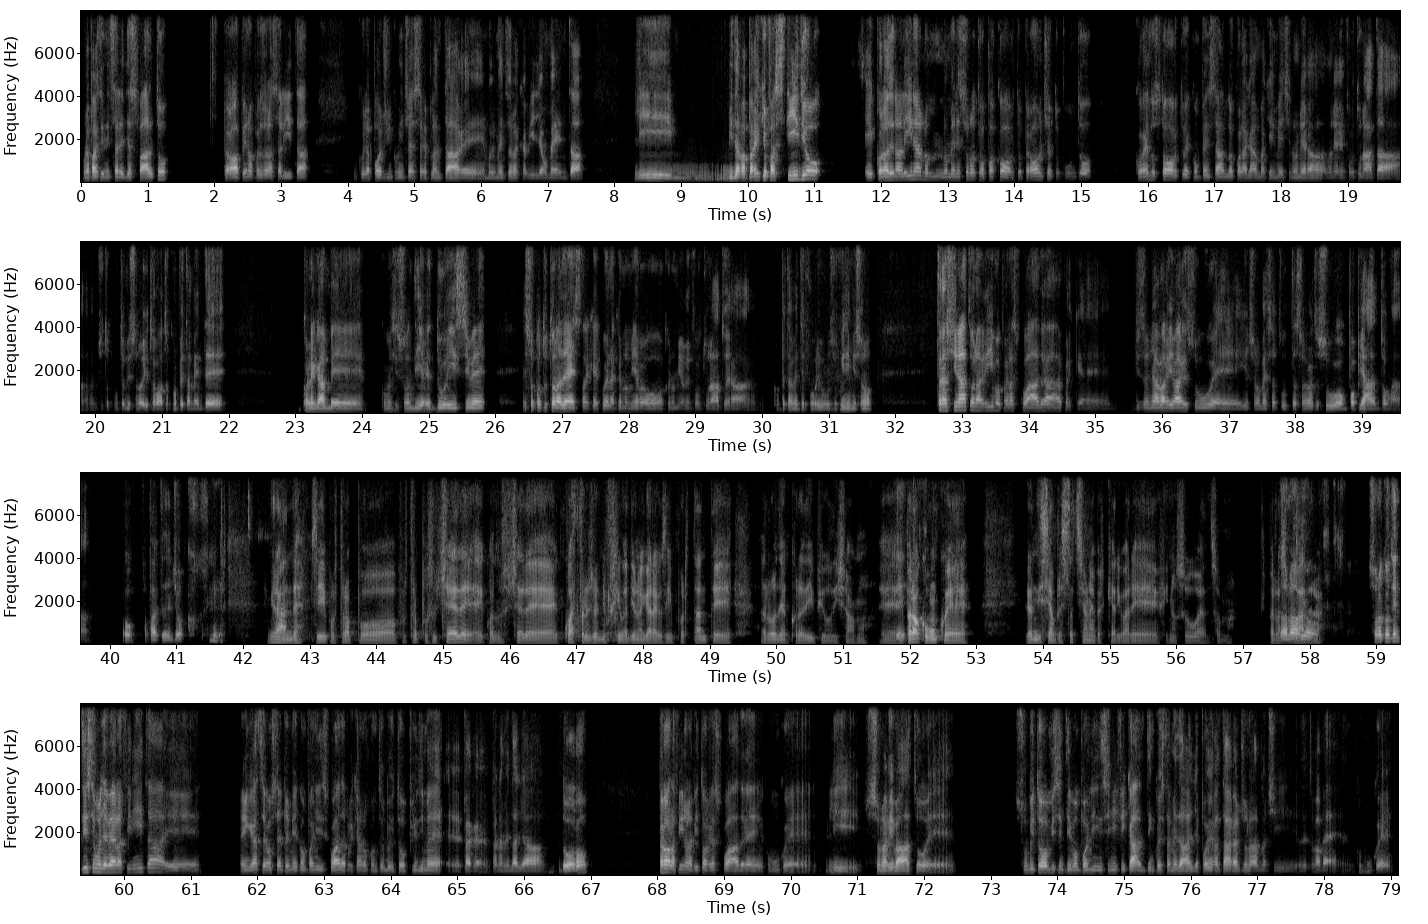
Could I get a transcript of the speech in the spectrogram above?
una parte iniziale di asfalto, però appena ho preso la salita in cui l'appoggio incomincia a essere plantare, il movimento della caviglia aumenta, lì mh, mi dava parecchio fastidio e con l'adrenalina non, non me ne sono troppo accorto, però a un certo punto correndo storto e compensando con la gamba che invece non era, non era infortunata, a un certo punto mi sono ritrovato completamente con le gambe, come si suol dire, durissime e soprattutto la destra, che è quella che non mi ero, non mi ero infortunato, era completamente fuori uso. Quindi mi sono trascinato l'arrivo per la squadra perché bisognava arrivare su e io ce l'ho messa tutta, sono arrivato su, ho un po' pianto, ma oh, fa parte del gioco. Grande, sì, purtroppo, purtroppo succede e quando succede quattro giorni prima di una gara così importante rode ancora di più, diciamo. Eh, sì. Però comunque grandissima prestazione perché arrivare fino su, eh, insomma, per la no, squadra. No, io sono contentissimo di averla finita e, e, ringrazierò sempre i miei compagni di squadra perché hanno contribuito più di me eh, per, per la medaglia d'oro però alla fine la vittoria a squadre, comunque lì sono arrivato e subito mi sentivo un po' insignificante in questa medaglia. Poi in realtà ragionandoci ho detto vabbè, comunque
